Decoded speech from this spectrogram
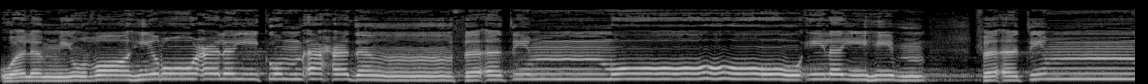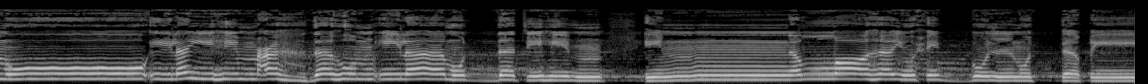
ولم يظاهروا عليكم أحدا فأتموا إليهم فأتموا إليهم عهدهم إلى مدتهم إن الله يحب المتقين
